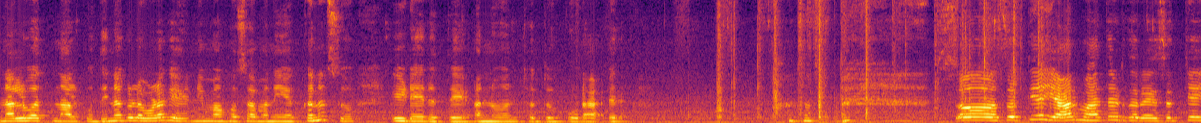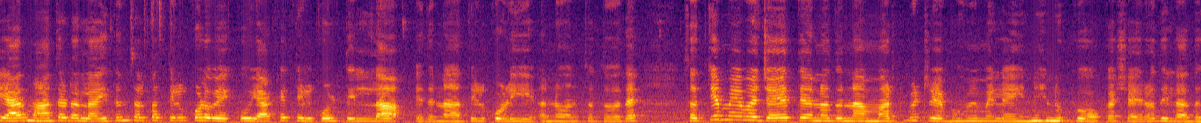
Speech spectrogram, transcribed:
ನಲವತ್ನಾಲ್ಕು ದಿನಗಳ ಒಳಗೆ ನಿಮ್ಮ ಹೊಸ ಮನೆಯ ಕನಸು ಈಡೇರುತ್ತೆ ಅನ್ನುವಂಥದ್ದು ಕೂಡ ಇದೆ. ಸೊ ಸತ್ಯ ಯಾರು ಮಾತಾಡ್ತಾರೆ? ಸತ್ಯ ಯಾರು ಮಾತಾಡಲ್ಲ? ಇದನ್ನ ಸ್ವಲ್ಪ ತಿಳ್ಕೊಳ್ಬೇಕು. ಯಾಕೆ ತಿಳ್ಕೊಳ್ತಿಲ್ಲ? ಇದನ್ನ ತಿಳ್ಕೊಳ್ಳಿ ಅನ್ನುವಂಥದ್ದು ಇದೆ ಸತ್ಯಮೇವ ಜಯತೆ ಅನ್ನೋದನ್ನ ಮರ್ತ್ಬಿಟ್ರೆ ಭೂಮಿ ಮೇಲೆ ಇನ್ನೇನಕ್ಕೂ ಅವಕಾಶ ಇರೋದಿಲ್ಲ. ಅದು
